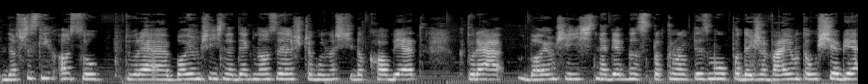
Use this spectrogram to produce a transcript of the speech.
Do wszystkich osób, które boją się iść na diagnozę, w szczególności do kobiet, które boją się iść na diagnozę spektrum autyzmu, podejrzewają to u siebie,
